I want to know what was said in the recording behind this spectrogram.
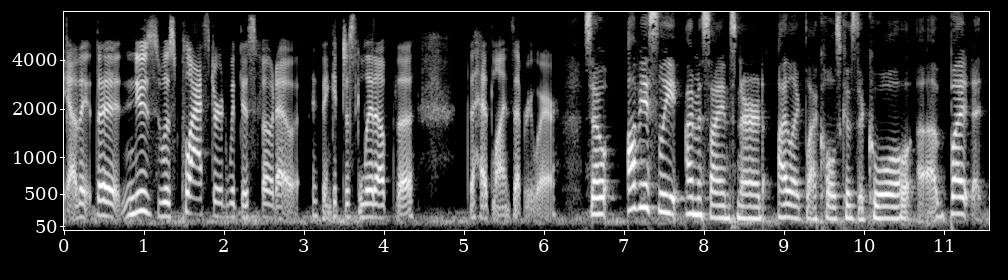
yeah, the, the news was plastered with this photo. I think it just lit up the the headlines everywhere. So obviously, I'm a science nerd. I like black holes because they're cool. Uh, but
